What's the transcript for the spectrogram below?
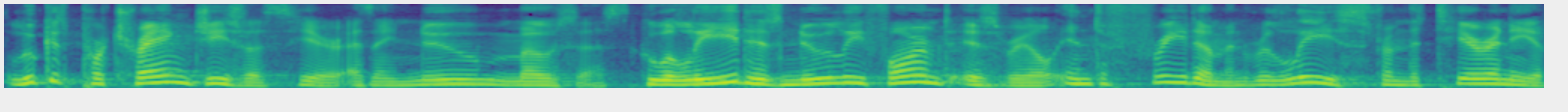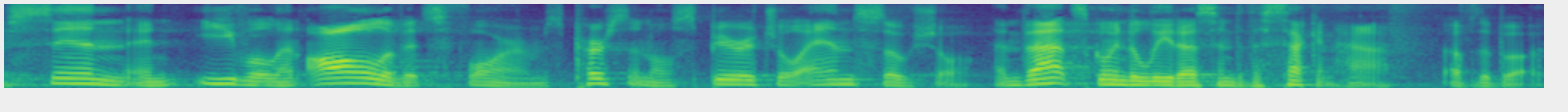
Luke is portraying Jesus here as a new Moses who will lead his newly formed Israel into freedom and release from the tyranny of sin and evil in all of its forms personal, spiritual, and social. And that's going to lead us into the second half of the book.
